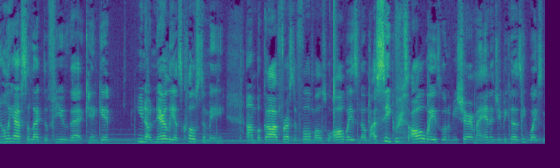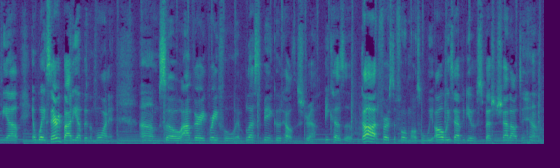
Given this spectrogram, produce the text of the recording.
I only have select a few that can get, you know, nearly as close to me. Um, but God, first and foremost, will always know my secrets, always going to be sharing my energy because He wakes me up and wakes everybody up in the morning. Um, so I'm very grateful and blessed to be in good health and strength because of God, first and foremost. We always have to give a special shout out to Him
